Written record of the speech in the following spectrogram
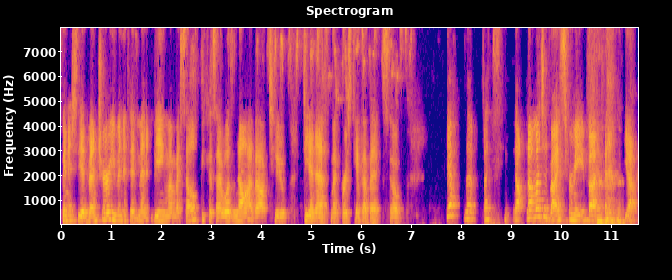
finish the adventure, even if it meant being by myself, because I was not about to DNF my first Cape Epic. So, yeah, that that's not not much advice for me, but yeah,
